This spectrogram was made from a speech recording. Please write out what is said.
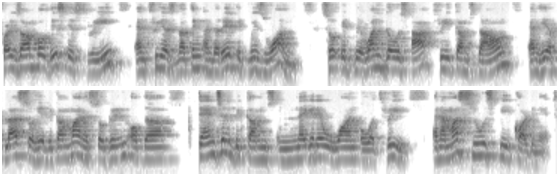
For example, this is 3 and 3 has nothing under it. It means 1. So it 1 goes up, 3 comes down, and here plus, so here become minus. So gradient of the tangent becomes negative 1 over 3. And I must use P coordinate.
